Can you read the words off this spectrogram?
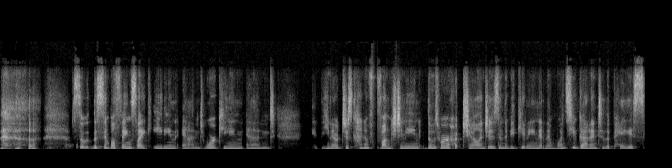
so the simple things like eating and working and you know just kind of functioning those were challenges in the beginning and then once you got into the pace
